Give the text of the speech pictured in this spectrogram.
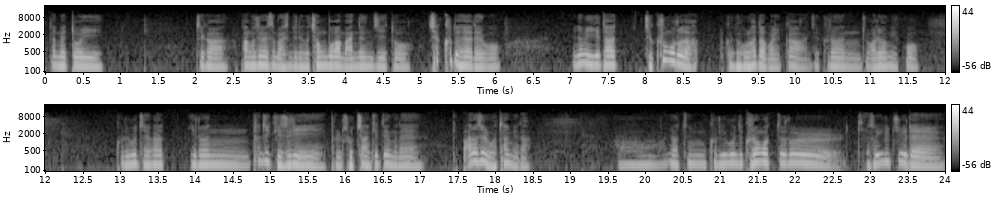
그다음에 또 이 제가 방송에서 말씀드린 그 정보가 맞는지 또 체크도 해야 되고 왜냐면 이게 다 즉흥으로 다 그 녹음을 하다 보니까 이제 그런 좀 어려움이 있고 그리고 제가 이런 편집 기술이 별로 좋지 않기 때문에 빠르지를 못합니다. 어, 여하튼 그리고 이제 그런 것들을 계속 일주일에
